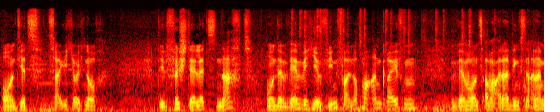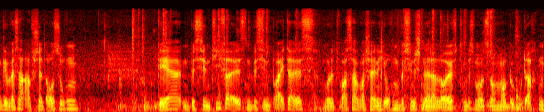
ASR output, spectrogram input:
Und jetzt zeige ich euch noch den Fisch der letzten Nacht. Und dann werden wir hier auf jeden Fall nochmal angreifen. Dann werden wir uns aber allerdings einen anderen Gewässerabschnitt aussuchen, der ein bisschen tiefer ist, ein bisschen breiter ist, wo das Wasser wahrscheinlich auch ein bisschen schneller läuft. Müssen wir uns nochmal begutachten.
